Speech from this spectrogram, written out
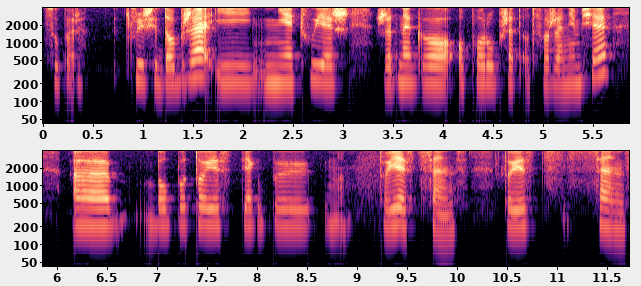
super. Czujesz się dobrze i nie czujesz żadnego oporu przed otworzeniem się, e, bo, bo to jest jakby, no, to jest sens to jest sens,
